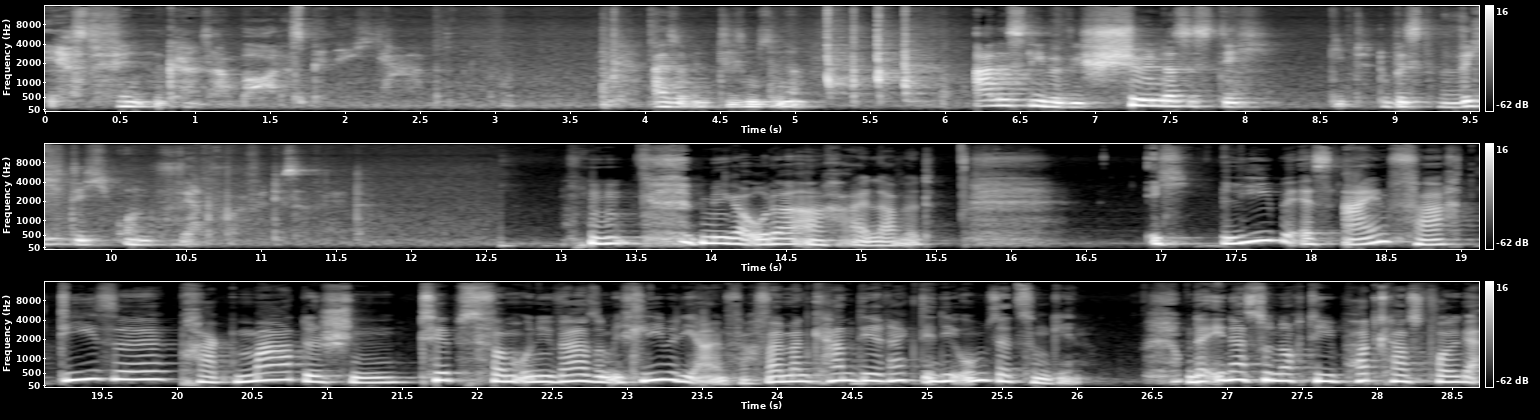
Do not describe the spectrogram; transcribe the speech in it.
erst finden können, sagen, boah, das bin ich, ja. Also in diesem Sinne, alles Liebe, wie schön, dass es dich gibt. Du bist wichtig und wertvoll für diese Welt. Mega, oder? Ach, I love it. Ich liebe es einfach, diese pragmatischen Tipps vom Universum, ich liebe die einfach, weil man kann direkt in die Umsetzung gehen. Und erinnerst du noch die Podcast-Folge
